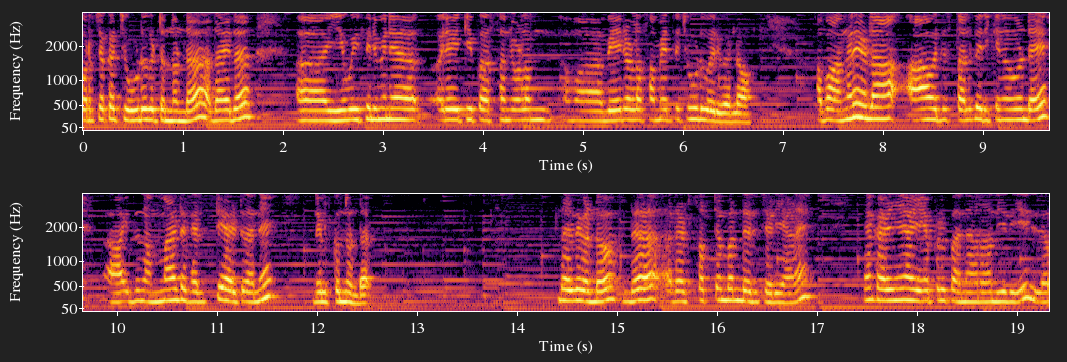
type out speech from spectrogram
കുറച്ചൊക്കെ ചൂട് കിട്ടുന്നുണ്ട്. അതായത് യു വി ഫിലിമിന് ഒരു എയ്റ്റി പെർസെന്റോളം വെയിലുള്ള സമയത്ത് ചൂട് വരുമല്ലോ. അപ്പോൾ അങ്ങനെയുള്ള ആ ഒരു സ്ഥലത്ത് ഇരിക്കുന്നത് കൊണ്ട് ഇത് നന്നായിട്ട് ഹെൽത്തി ആയിട്ട് തന്നെ നിൽക്കുന്നുണ്ട്. അതായത് കണ്ടോ? ഇത് റെഡ് സെപ്റ്റംബറിന്റെ ഒരു ചെടിയാണ്. ഞാൻ കഴിഞ്ഞ ഏപ്രിൽ പതിനാറാം തീയതി ഇത്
